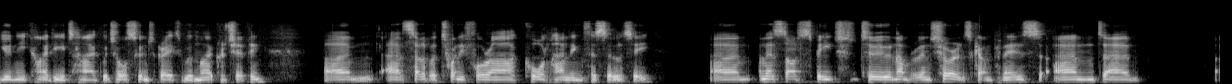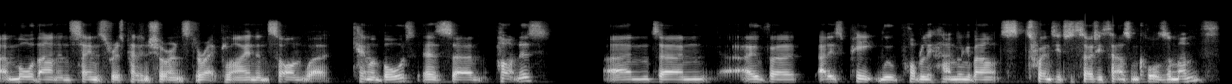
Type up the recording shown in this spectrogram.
unique ID tag, which also integrated with microchipping. Um, set up a 24-hour call handling facility, um, and then started speech to a number of insurance companies and um, uh, More Than and Sainsbury's Pet Insurance, Direct Line, and so on were came on board as um, partners. And um, over at its peak, we were probably handling about 20 to 30,000 calls a month.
